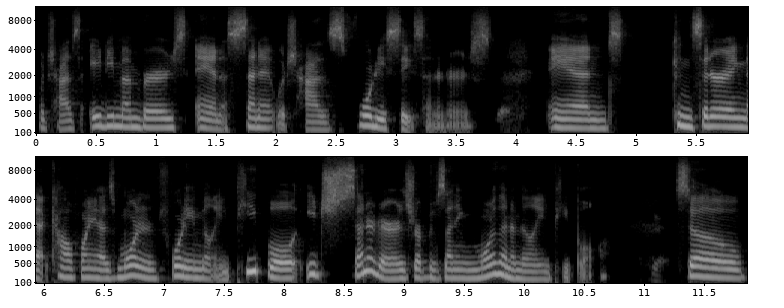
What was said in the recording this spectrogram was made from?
which has 80 members, and a Senate, which has 40 state senators. Yeah. And considering that California has more than 40 million people, each senator is representing more than a million people. Yeah. So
